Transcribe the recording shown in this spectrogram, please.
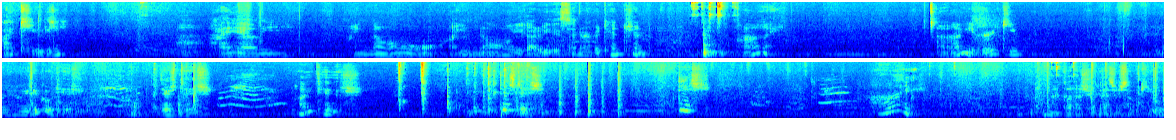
Hi, cutie. Hi, Elie. I know, I know. You gotta be the center of attention. Hi. Hi, you're very cute. There's Tish. Hi, Tish. There's Tish. Tish. Hi. Oh my gosh, you guys are so cute.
